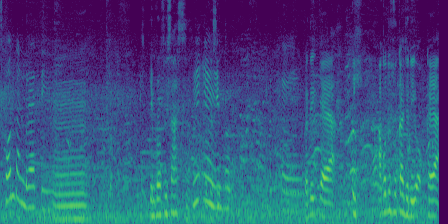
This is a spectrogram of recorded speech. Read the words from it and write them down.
spontan berarti. hmm, improvisasi gitu sih. Betul. berarti kayak ih aku tuh suka jadi kayak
